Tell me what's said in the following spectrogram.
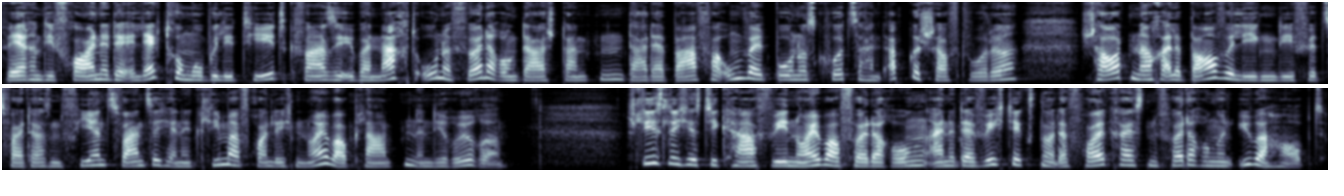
Während die Freunde der Elektromobilität quasi über Nacht ohne Förderung dastanden, da der BAFA Umweltbonus kurzerhand abgeschafft wurde, schauten auch alle Bauwilligen, die für 2024 einen klimafreundlichen Neubau planten, in die Röhre. Schließlich ist die KfW Neubauförderung eine der wichtigsten und erfolgreichsten Förderungen überhaupt.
